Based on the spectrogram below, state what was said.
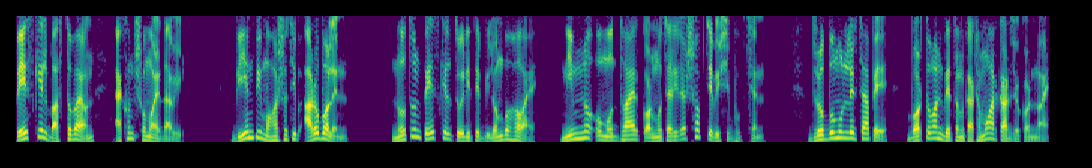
পে স্কেল বাস্তবায়ন এখন সময়ের দাবি। বিএনপি মহাসচিব আরও বলেন, নতুন পে স্কেল তৈরিতে বিলম্ব হওয়ায় নিম্ন ও মধ্য আয়ের কর্মচারীরা সবচেয়ে বেশি ভুগছেন। দ্রব্যমূল্যের চাপে বর্তমান বেতন কাঠামো আর কার্যকর নয়।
